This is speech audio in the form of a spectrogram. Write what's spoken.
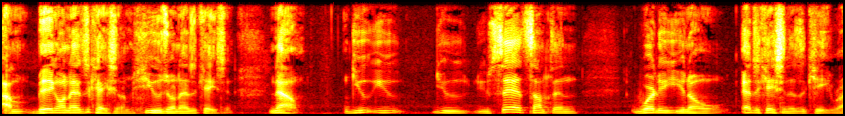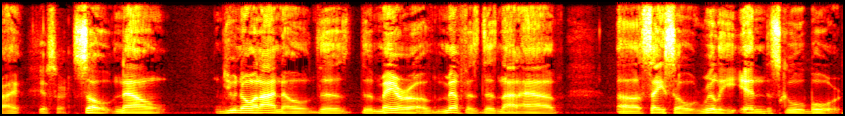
I'm big on education. I'm huge on education. Now, you you you you said something. Where do you know education is the key, right? Yes, sir. So now, you know, and I know the the mayor of Memphis does not have uh, say so really in the school board,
